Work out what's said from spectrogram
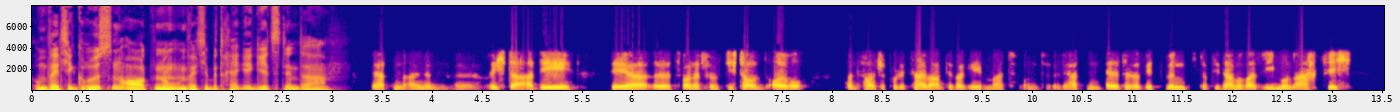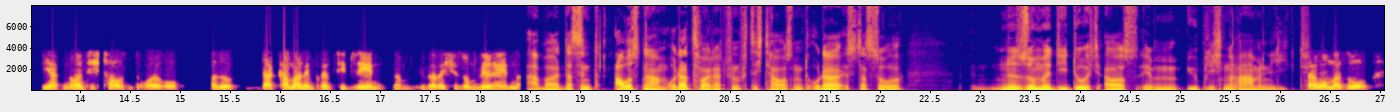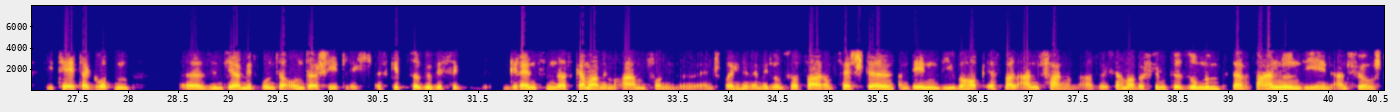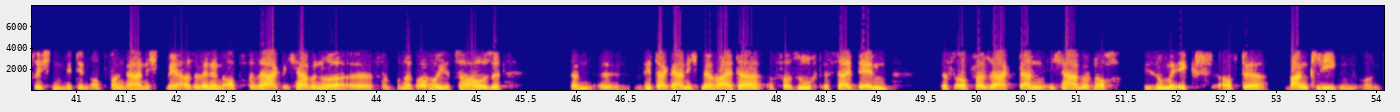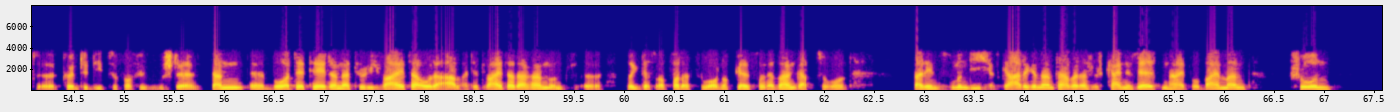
um welche Größenordnung, um welche Beträge geht es denn da? Wir hatten einen äh, Richter AD, der äh, 250.000 Euro an falsche Polizeibeamte übergeben hat. Und wir hatten ältere Witwen, ich glaube, die Dame war 87, die hat 90.000 Euro. Also da kann man im Prinzip sehen, ähm, über welche Summen wir reden. Aber das sind Ausnahmen, oder 250.000? Oder ist das so eine Summe, die durchaus im üblichen Rahmen liegt? Sagen wir mal so, die Tätergruppen sind ja mitunter unterschiedlich. Es gibt so gewisse Grenzen, das kann man im Rahmen von äh, entsprechenden Ermittlungsverfahren feststellen, an denen die überhaupt erstmal anfangen. Also ich sage mal, bestimmte Summen, da verhandeln die in Anführungsstrichen mit den Opfern gar nicht mehr. Also wenn ein Opfer sagt, ich habe nur äh, 500 Euro hier zu Hause, dann äh, wird da gar nicht mehr weiter versucht. Es sei denn, das Opfer sagt dann, ich habe noch die Summe X auf der Bank liegen und äh, könnte die zur Verfügung stellen. Dann äh, bohrt der Täter natürlich weiter oder arbeitet weiter daran und äh, bringt das Opfer dazu, auch noch Geld von der Bank abzuholen. Bei den Summen, die ich jetzt gerade genannt habe, das ist keine Seltenheit, wobei man schon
